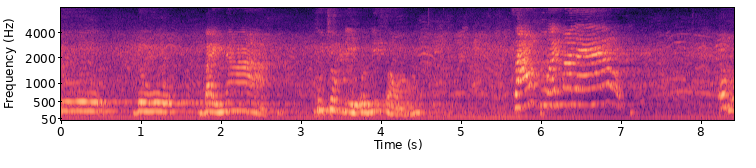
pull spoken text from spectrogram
ดูดูใบหน้า ผู้โชคดีคนที่สอง สาวสวยมาแล้ว โอ้โห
